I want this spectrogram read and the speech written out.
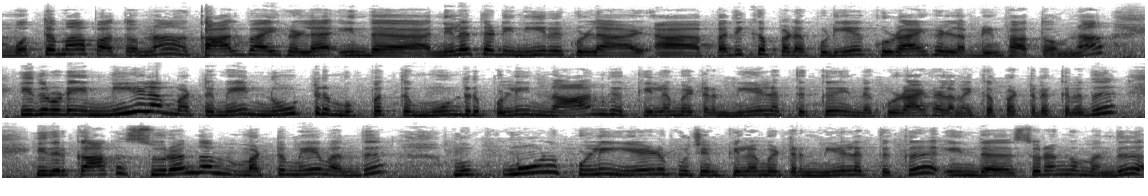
மொத்தமாக பார்த்தோம்னா கால்வாய்களில் இந்த நிலத்தடி நீருக்குள்ள பதிக்கப்படக்கூடிய குழாய்கள் அப்படின்னு பார்த்தோம்னா இதனுடைய நீளம் மட்டுமே நூற்று முப்பத்து மூன்று புள்ளி நான்கு கிலோமீட்டர் நீளத்துக்கு இந்த குழாய்கள் அமைக்கப்பட்டிருக்கிறது. இதற்காக சுரங்கம் மட்டுமே வந்து மூணு புள்ளி ஏழு பூஜ்ஜியம் கிலோமீட்டர் நீளத்துக்கு இந்த சுரங்கம் வந்து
